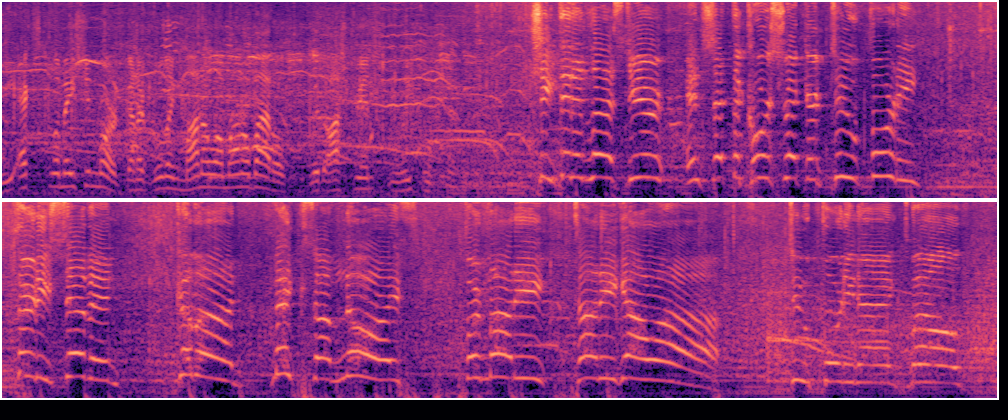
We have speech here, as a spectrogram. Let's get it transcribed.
the exclamation mark on a grueling mano-a-mano battle with Austrian Uli Puchner. She did it last year and set the course record 240 37. Come on, make some noise for Mari Tanigawa. 249 12.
